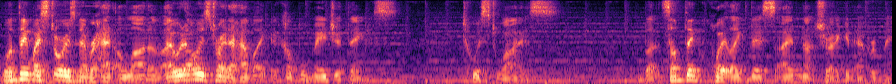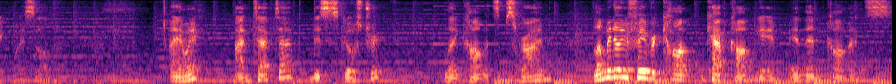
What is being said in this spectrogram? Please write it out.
one thing my stories never had a lot of, I would always try to have like a couple major things, twist wise. But something quite like this, I'm not sure I could ever make myself. Anyway, I'm Tap Tap. This is Ghost Trick. Like, comment, subscribe. Let me know your favorite Capcom game in them comments.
